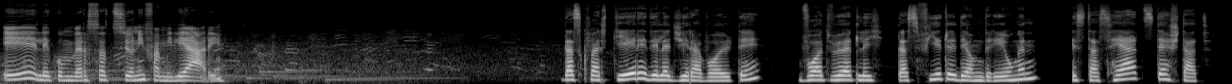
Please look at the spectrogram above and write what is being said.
e le conversazioni familiari. Das Quartiere della Giravolte, wortwörtlich das Viertel der Umdrehungen, ist das Herz der Stadt.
